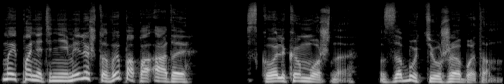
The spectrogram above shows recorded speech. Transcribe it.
мы понятия не имели, что вы папа Ады. Сколько можно? Забудьте уже об этом.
